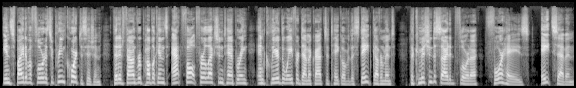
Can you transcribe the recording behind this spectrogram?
In spite of a Florida Supreme Court decision that had found Republicans at fault for election tampering and cleared the way for Democrats to take over the state government, the commission decided Florida for Hayes, 8 7,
